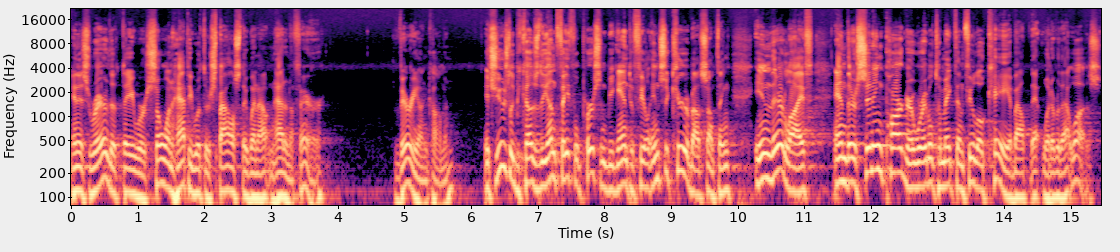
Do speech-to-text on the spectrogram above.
and it's rare that they were so unhappy with their spouse they went out and had an affair. Very uncommon. It's usually because the unfaithful person began to feel insecure about something in their life, and their sinning partner were able to make them feel okay about that, whatever that was.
